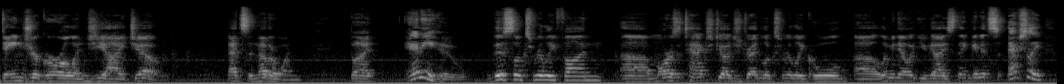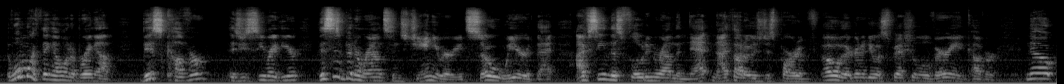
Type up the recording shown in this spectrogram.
Danger Girl and GI Joe. That's another one. But anywho, this looks really fun. Uh, Mars Attacks Judge Dredd looks really cool. Uh, let me know what you guys think. And it's actually one more thing I want to bring up. This cover, as you see right here, this has been around since January. It's so weird that I've seen this floating around the net, and I thought it was just part of, oh, they're going to do a special variant cover. Nope.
